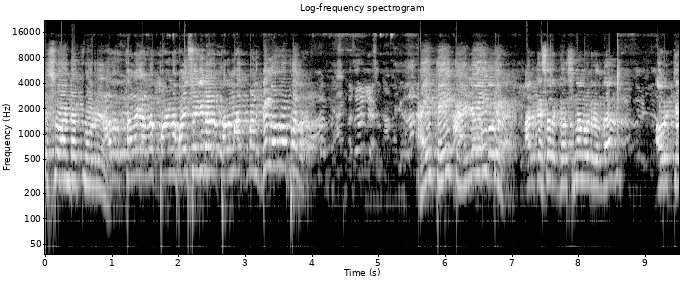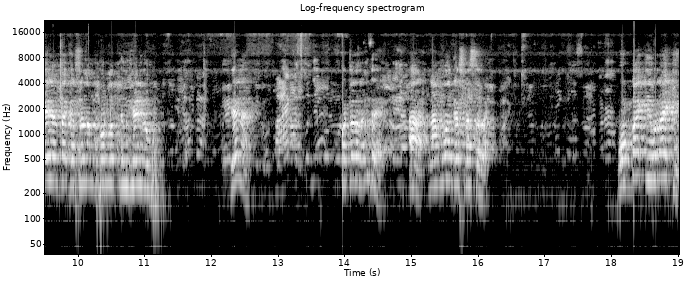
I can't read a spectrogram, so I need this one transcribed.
ಎಷ್ಟು ಅಂಡತ್ ನೋಡ್ರಿ ಅದು. ಅದ್ರ ತಳಗ ಅದ ಪಾಣ ಹೊಯ್ಸೋಗಿದಾನೆ ಪರಮಾತ್ಮನ ಬೆಂಗಳೂರು ರೂಪ ಅದ ಐತೆ ಐತೆ ಅಲ್ಲೇ ಐತೆ ಅದಕ್ಕೆ ಸರ್ ಗಸನ ನೋಡ್ರಿ ಅದ. ಅವ್ರು ಕೇಳಿದಂತ ಗಸನ ನಮ್ಗೆ ಬರ್ಲತ್ ನಿಮ್ಗೆ ಹೇಳಿದ್ರು ಏನ? ಕೊಟ್ಟದ್ರನ್ರಿ ಹಾ ನಮ್ಮ ಗಸನ ಸರ್. ಒಬ್ಬಾಕಿ ಇವ್ರಾಕಿ.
